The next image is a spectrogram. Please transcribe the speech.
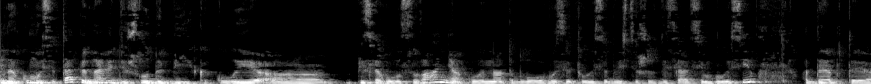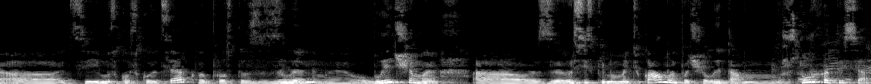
На якомусь етапі навіть дійшло до бійки, коли е, після голосування, коли на табло висвітилося 267 голосів, адепти е, цієї московської церкви просто з зеленими обличчями, е, з російськими матюками почали там штурхатися.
